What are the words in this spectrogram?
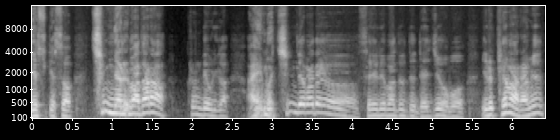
예수께서 침례를 받아라. 그런데 우리가 아이 뭐 침례 받아요. 세례 받아도 되죠. 뭐 이렇게 말하면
